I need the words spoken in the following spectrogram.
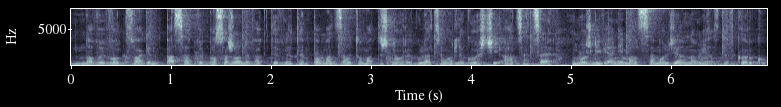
Nowy Volkswagen Passat wyposażony w aktywny tempomat z automatyczną regulacją odległości ACC umożliwia niemal samodzielną jazdę w korku.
